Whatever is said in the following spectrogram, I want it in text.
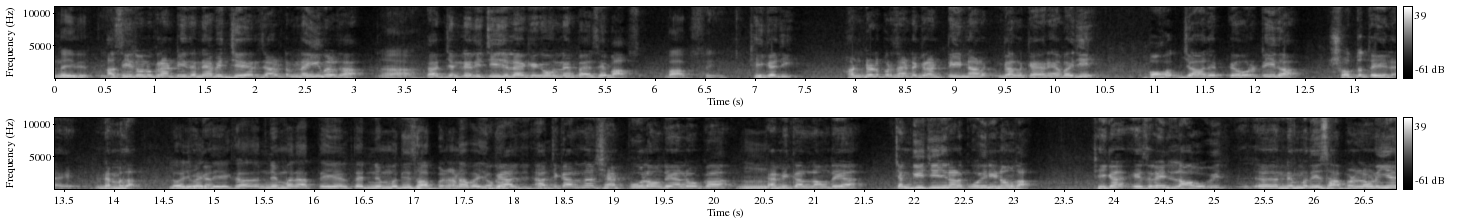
ਨਹੀਂ ਦਿੱਤੀ। ਅਸੀਂ ਤੁਹਾਨੂੰ ਗਾਰੰਟੀ ਦਿੰਨੇ ਆ ਵੀ ਜੇ ਰਿਜ਼ਲਟ ਨਹੀਂ ਮਿਲਦਾ ਹਾਂ। ਤਾਂ ਜਿੰਨੇ ਦੀ ਚੀਜ਼ ਲੈ ਕੇ ਗਏ ਉਹਨੇ ਪੈਸੇ ਵਾਪਸ। ਵਾਪਸ ਜੀ। ਠੀਕ ਹੈ ਜੀ। 100% ਗਾਰੰਟੀ ਨਾਲ ਗੱਲ ਕਹਿ ਰਹੇ ਆ ਬਾਈ ਜੀ। ਬਹੁਤ ਜ਼ਿਆਦਾ ਪਿਓਰਿਟੀ ਦਾ ਸ਼ੁੱਧ ਤੇਲ ਹੈ ਇਹ ਨਿੰਮ ਦਾ। ਲਓ ਜੀ ਬਾਈ ਦੇਖ ਸਕਦੇ ਹੋ ਨਿੰਮ ਦਾ ਤੇਲ ਤੇ ਨਿੰਮ ਦੀ ਸਾਬਣ ਹੈ ਨਾ ਬਾਈ ਕਿਉਂਕਿ ਅੱਜ- ਅੱਜ ਕੱਲ ਨਾ ਸ਼ੈਂਪੂ ਲਾਉਂਦੇ ਆ ਲੋਕ ਕੈਮੀਕਲ ਲਾਉਂਦੇ ਆ ਚੰਗੀ ਚੀਜ਼ ਨਾਲ ਕੋਈ ਨਹੀਂ ਨਹਾਉਂਦਾ ਠੀਕ ਹੈ ਇਸ ਲਈ ਲਾਓ ਵੀ ਨਿੰਮ ਦੀ ਸਾਬਣ ਲਾਉਣੀ ਹੈ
